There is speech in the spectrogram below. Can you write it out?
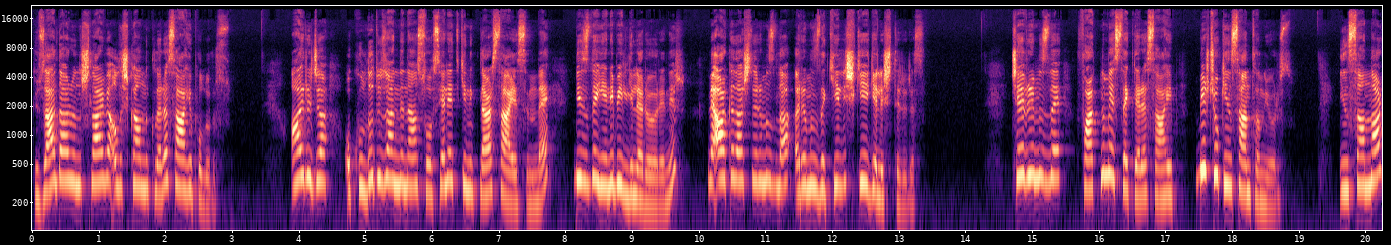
güzel davranışlar ve alışkanlıklara sahip oluruz. Ayrıca okulda düzenlenen sosyal etkinlikler sayesinde biz de yeni bilgiler öğrenir ve arkadaşlarımızla aramızdaki ilişkiyi geliştiririz. Çevremizde farklı mesleklere sahip birçok insan tanıyoruz. İnsanlar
